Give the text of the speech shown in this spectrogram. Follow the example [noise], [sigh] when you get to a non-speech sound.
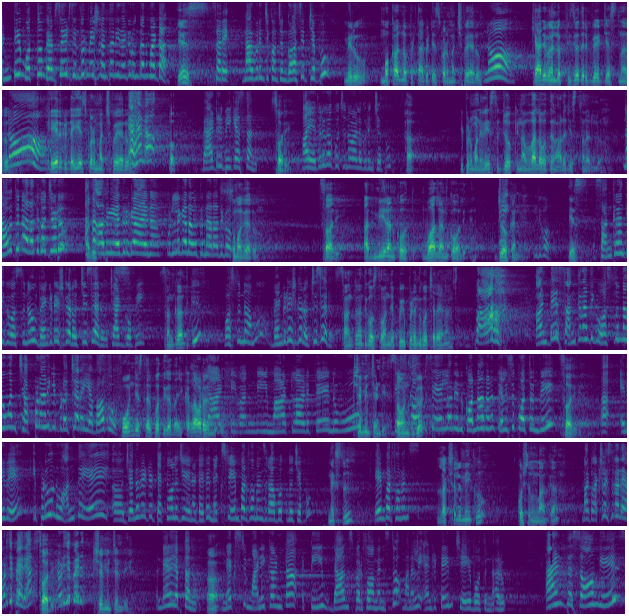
అంటే మొత్తం వెబ్సైట్స్ ఇన్ఫర్మేషన్ అంతా నీ దగ్గర ఉందన్నమాట. ఎస్ సరే నా గురించి కొంచెం గాసిప్ చెప్పు. మీరు మొక్కలు నొప్పి టాబ్లెట్ వేసుకోవడం మర్చిపోయారు. నో క్యారీవన్లో ఫిజియోథెరపీ వెయిట్ చేస్తున్నారు. No. హెయిర్కి డై వేసుకోవడం మర్చిపోయారు. బ్యాటరీ పీకేస్తాను. సారీ ఆ ఎదురుగా కూర్చున్న వాళ్ళ గురించి చెప్పు. ఇప్పుడు మనం వేసిన జోక్కి నవ్వాలా వద్దని ఆలోచిస్తున్నారు నవ్వుతున్నారు అదిగో చూడు. అది- [laughs] ఎదురుగా ఆయన ఫుల్గా నవ్వుతున్నారు అదిగో. సుమ గారు సారీ అది మీరు అనుకోవద్దు వాళ్ళు అనుకోవాలి జోక్ అని. ఇదిగో. ఎస్ సంక్రాంతికి వస్తున్నాం వెంకటేష్ గారు వచ్చేసారు చాట్ గోపి. సంక్రాంతికి? వస్తున్నాము వెంకటేష్ గారు వచ్చేసారు. సంక్రాంతికి వస్తామని చెప్పి ఇప్పుడు ఎందుకు వచ్చారు ఆయన? బా! అంటే సంక్రాంతికి వస్తున్నాము అని చెప్పడానికి ఇప్పుడు వచ్చారయ్యా బాబు. ఫోన్ చేస్తే సరిపోద్ది కదా ఇక్కడ రావడం? ఇలాంటివన్నీ మాట్లాడితే నువ్వు క్షమించండి, sounds good. సేల్లో నేను కొన్నానని తెలిసిపోతుంది. సారీ ఎనివే ఇప్పుడు నువ్వు అంత ఏ జనరేటెడ్ టెక్నాలజీ అయినట్టయితే నెక్స్ట్ ఏం పర్ఫార్మెన్స్ రాబోతుందో చెప్పు. నెక్స్ట్ ఏం పర్ఫార్మెన్స్ లక్షలు మీకు క్వశ్చన్ నాకా? నాకు లక్షలు ఇస్తున్నారు ఎవరు చెప్పారా? సారీ ఎవరు చెప్పాడు? క్షమించండి. నేనే చెప్తాను. నెక్స్ట్ మణికంఠ టీమ్ డాన్స్ పర్ఫార్మెన్స్తో మనల్ని ఎంటర్టైన్ చేయబోతున్నారు. And the song is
